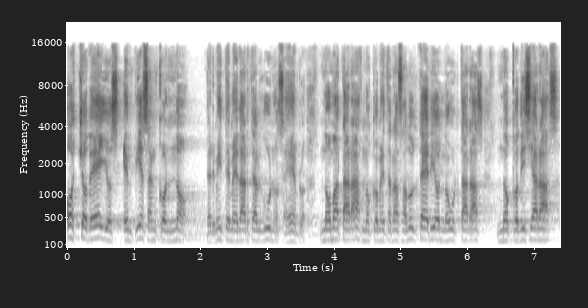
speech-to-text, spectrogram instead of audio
Ocho de ellos empiezan con no. Permíteme darte algunos ejemplos. No matarás, no cometerás adulterio, no hurtarás, no codiciarás.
